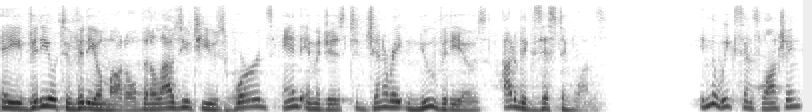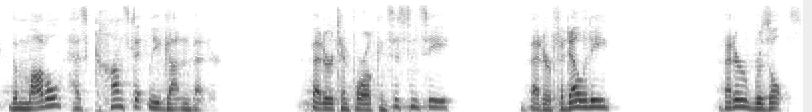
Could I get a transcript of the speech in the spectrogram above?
a video to video model that allows you to use words and images to generate new videos out of existing ones. In the weeks since launching, the model has constantly gotten better. Better temporal consistency, better fidelity, better results.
